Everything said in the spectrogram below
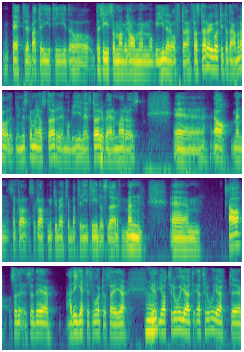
bättre batteritid och precis som man vill ha med mobiler ofta. Fast där har det gått lite åt andra hållet nu. Nu ska man ju ha större mobiler, större skärmar och eh, ja, men såklart, såklart mycket bättre batteritid och sådär. Men eh, ja, så det, så det, ja, det är jättesvårt att säga. Mm. Jag, jag, tror ju att, jag tror ju att eh,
